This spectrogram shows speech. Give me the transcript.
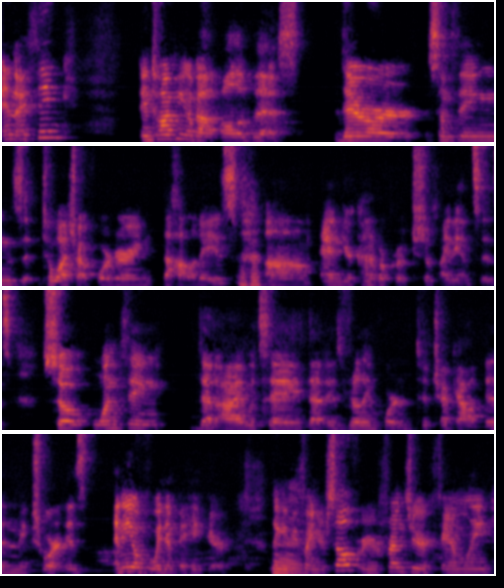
And i think in talking about all of this there are some things to watch out for during the holidays Mhm. um, and your kind of approach to finances. So one thing that i would say that is really important to check out and make sure is any avoidant behavior like if you Mm. find yourself or your friends or your family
